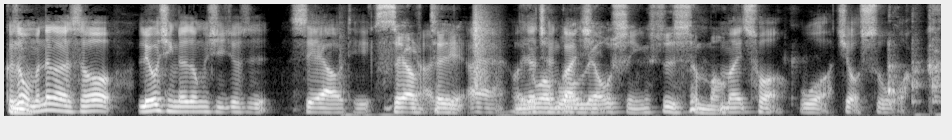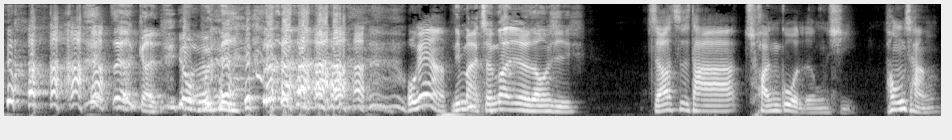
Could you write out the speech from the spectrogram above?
可是我们那个时候流行的东西就是 CLT，CLT，哎，我的陈冠希，流行是什么？没错，我就是我，这个梗用不腻。我跟你讲，你买陈冠希的东西。只要是他穿过的东西，通常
